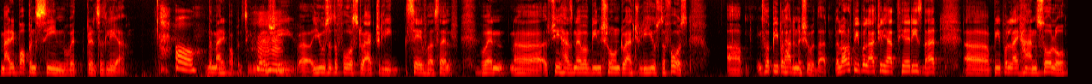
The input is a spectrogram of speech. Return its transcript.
Mary Poppins scene with Princess Leia. Oh, The Mary Poppins scene, where she uh, uses the Force to actually save herself, when uh, she has never been shown to actually use the Force. Uh, so people had an issue with that. A lot of people actually had theories that uh, people like Han Solo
